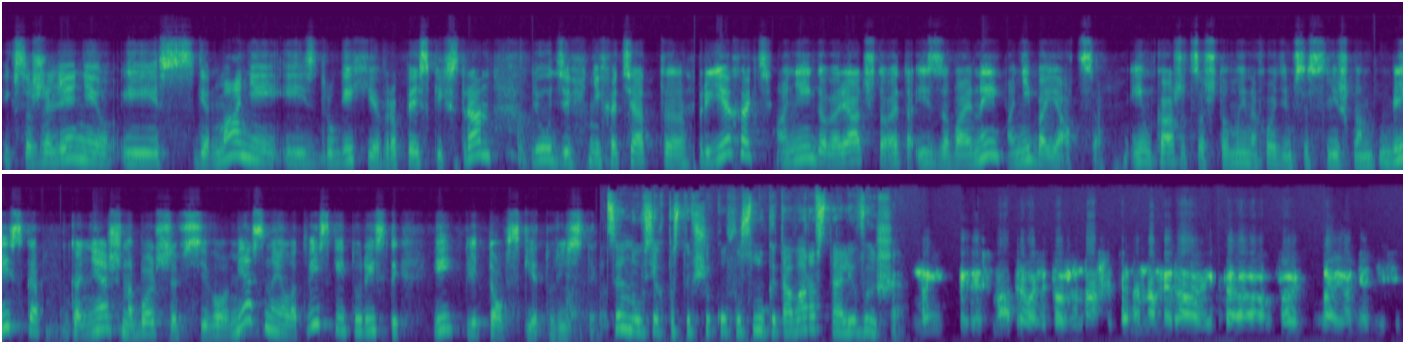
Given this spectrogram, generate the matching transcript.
И, к сожалению, и из Германии, и из других европейских стран люди не хотят э, приехать. Они говорят, что это из-за войны. Они боятся. Им кажется, что мы находимся слишком близко. Конечно, больше всего местные латвийские туристы и литовские туристы. Цены у всех поставщиков услуг и товаров стали выше. Мы пересматривали тоже наши цены номера. Это в районе 10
